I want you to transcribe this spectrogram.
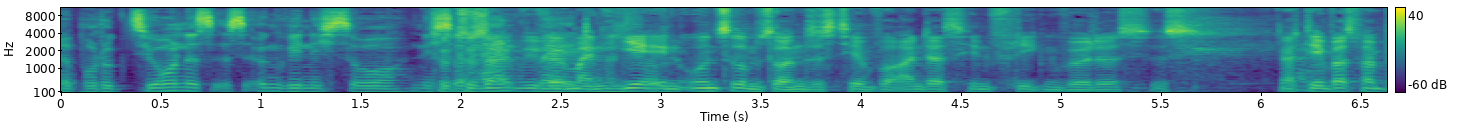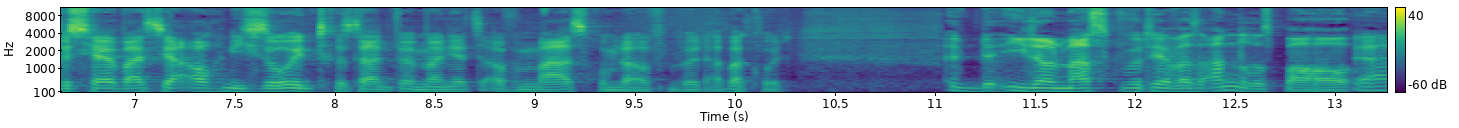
Reproduktion ist, ist irgendwie nicht so nicht Sozusagen so wie wenn man hier in unserem Sonnensystem woanders hinfliegen würde. Es ist nach dem, was man bisher weiß, ja auch nicht so interessant, wenn man jetzt auf dem Mars rumlaufen würde, aber gut. Elon Musk wird ja was anderes behaupten. Ja,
